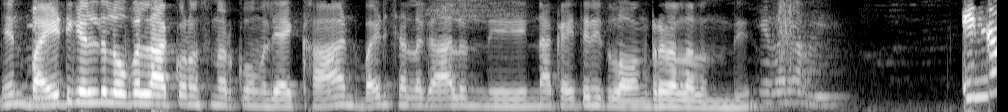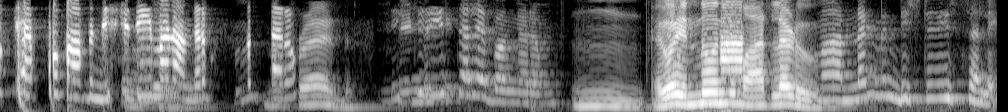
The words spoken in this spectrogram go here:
నేను బయటికి వెళ్తే లోపల లాక్కొని వస్తున్నారు కోమలి. ఐ కాంట్ బయట చల్ల గాలి ఉంది నాకైతే నీతో లాంగ్ డ్రైవ్ వెళ్ళాలంది? ఎందుకు చెప్పు పాప దిష్టి తీయమని అందరు చెప్తారు ఫ్రెండ్ దిష్టి తీస్తలే బంగారం. ఏగో ఎందు ఉంది? మాట్లాడు. మా అన్నకి నేను దిష్టి తీస్తలే.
